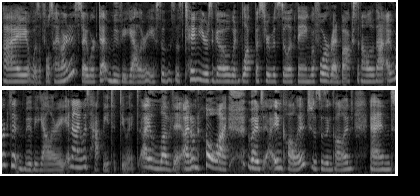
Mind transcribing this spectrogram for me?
I was a full time artist. I worked at Movie Gallery. So, this is 10 years ago when Blockbuster was still a thing, before Redbox and all of that. I worked at Movie Gallery and I was happy to do it. I loved it. I don't know why, but in college, this was in college, and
